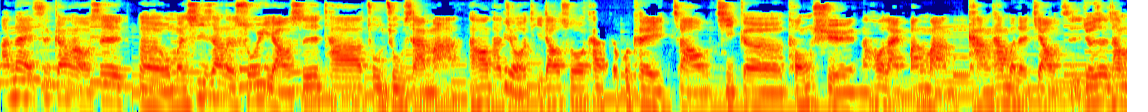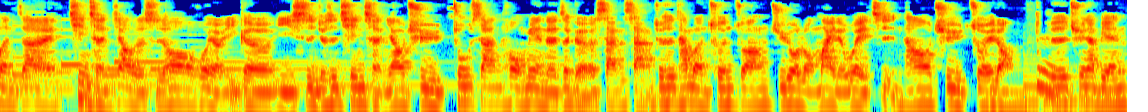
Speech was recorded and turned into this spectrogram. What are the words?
啊，那一次刚好是呃我们系上的书艺老师他住珠山嘛，然后他就有提到说，看可不可以找几个同学，然后来帮忙扛他们的轿子，就是他们在庆城教的时候会有一个仪式，就。就是清晨要去珠山后面的这个山上，就是他们村庄聚落龙脉的位置，然后去追龙，就是去那边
